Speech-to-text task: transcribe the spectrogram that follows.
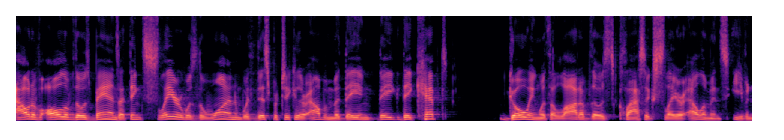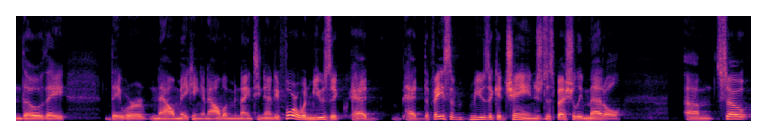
out of all of those bands, I think Slayer was the one with this particular album, but they they they kept going with a lot of those classic Slayer elements, even though they they were now making an album in 1994 when music had had the face of music had changed, especially metal. Um, so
